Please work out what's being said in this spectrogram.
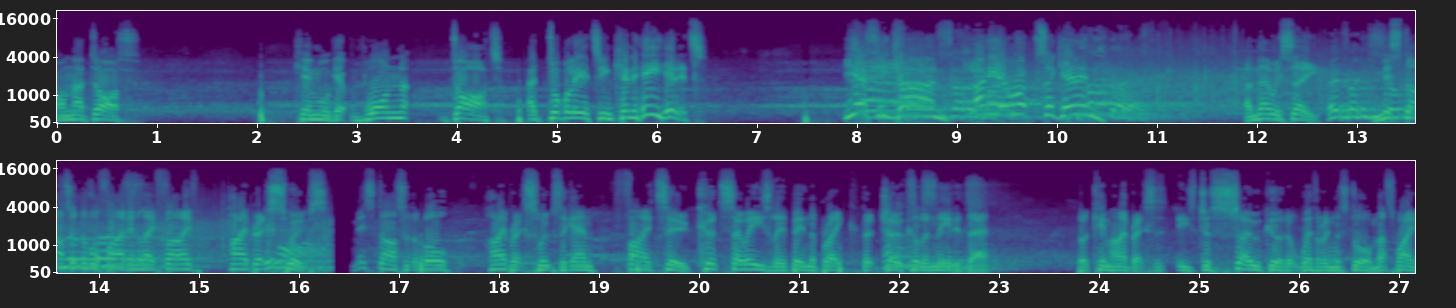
on that dart. Kim will get one dart at double 18. Can he hit it? Yes, he can! And he erupts again! And there we see. Missed start at double five in leg five. Huybrechts swoops. Missed start at the ball. Huybrechts swoops again. 5 2. Could so easily have been the break that Joe Cullen needed there. But Kim Huybrechts, is- he's just so good at weathering the storm. That's why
